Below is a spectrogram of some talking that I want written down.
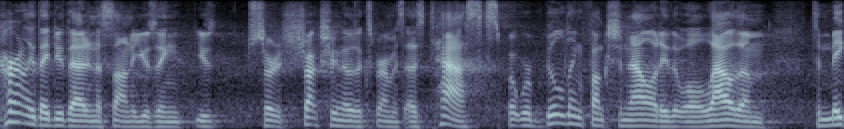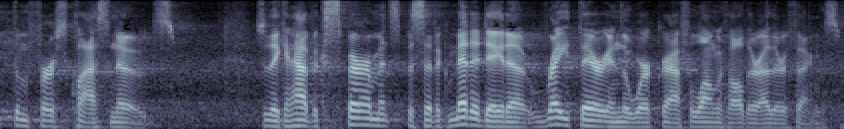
currently, they do that in Asana using use, sort of structuring those experiments as tasks, but we're building functionality that will allow them to make them first-class nodes so they can have experiment-specific metadata right there in the work graph along with all their other things.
